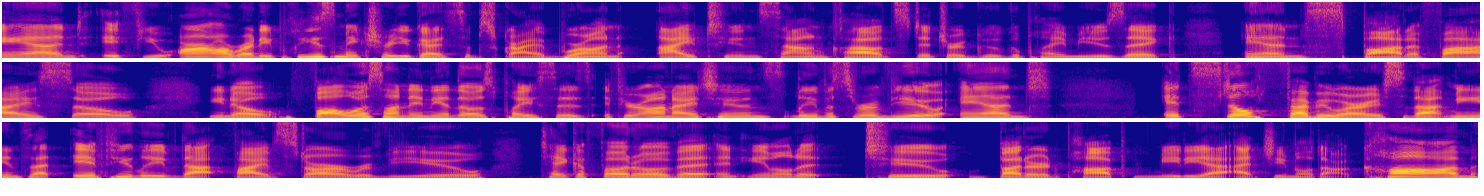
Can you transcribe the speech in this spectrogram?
and if you aren't already please make sure you guys subscribe. We're on itunes soundcloud stitcher google play music and spotify. So you know follow us on any of those places. If you're on itunes leave us a review. And it's still February, so that means that if you leave that five star review, take a photo of it and emailed it to butteredpopmedia at gmail.com,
